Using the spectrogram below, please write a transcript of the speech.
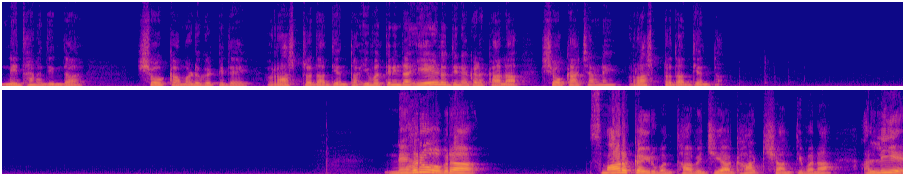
ನಿಧನದಿಂದ ಶೋಕ ಮಡುಗಟ್ಟಿದೆ ರಾಷ್ಟ್ರದಾದ್ಯಂತ. ಇವತ್ತಿನಿಂದ ಏಳು ದಿನಗಳ ಕಾಲ ಶೋಕಾಚರಣೆ ರಾಷ್ಟ್ರದಾದ್ಯಂತ. ನೆಹರು ಅವರ ಸ್ಮಾರಕ ಇರುವಂಥ ವಿಜಯ ಘಾಟ್ ಶಾಂತಿವನ, ಅಲ್ಲಿಯೇ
